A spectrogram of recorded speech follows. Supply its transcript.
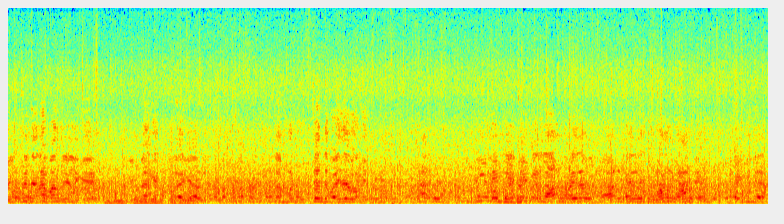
ಇಷ್ಟು ಜನ ಬಂದ್ರು ಇಲ್ಲಿಗೆ ನಿಮ್ಮಾಗೆ ಇಷ್ಟಲಾಗಿ ಯಾರು ಮಾತಾಡಿಲ್ಲ ನಮ್ಮನ್ನು ಹುಚ್ಚ ಅಂತ ಬೈದೇ ನಿಮ್ಮ ನಾನು ಬೈದ ನಾನು ಬೈದಕ್ಕೆ ಓಡಿದ ಗಾಡಿ ಇಂಜಿನಿಯರ್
